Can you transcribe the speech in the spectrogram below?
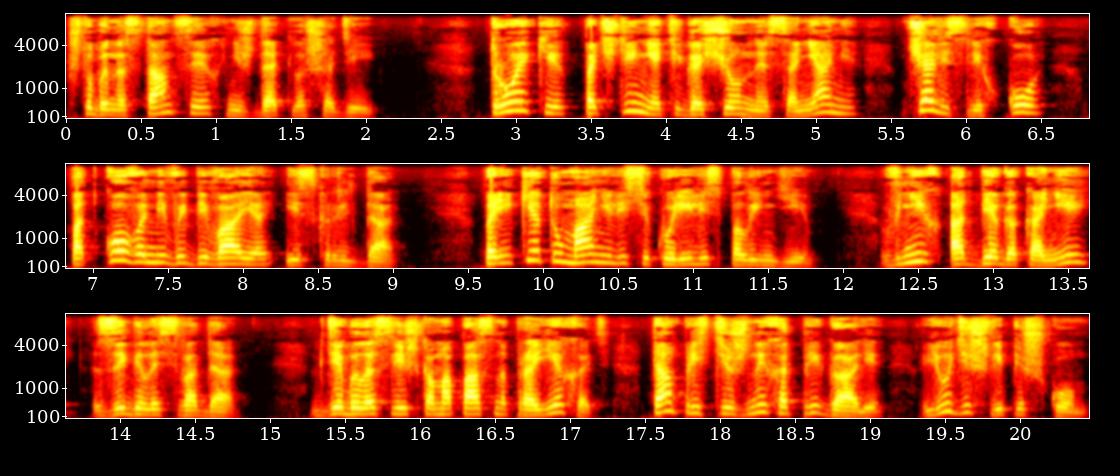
чтобы на станциях не ждать лошадей. Тройки, почти не отягощенные санями, мчались легко, подковами выбивая искры льда. По реке туманились и курились полыньи. В них от бега коней зыбилась вода. Где было слишком опасно проехать, там пристежных отпрягали, люди шли пешком.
